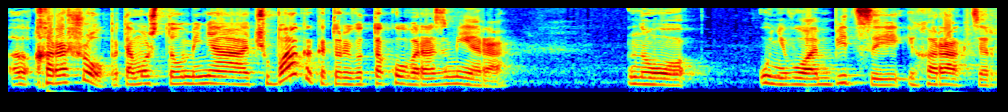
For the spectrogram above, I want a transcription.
э, хорошо, потому что у меня Чубака, который вот такого размера, но у него амбиции и характер,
